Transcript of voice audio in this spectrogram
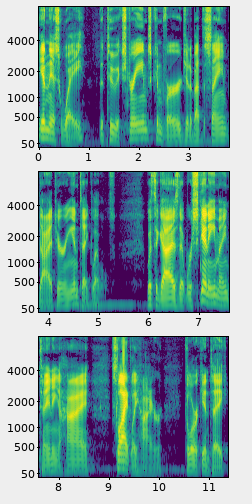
In this way, the two extremes converge at about the same dietary intake levels, with the guys that were skinny maintaining a high, slightly higher caloric intake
